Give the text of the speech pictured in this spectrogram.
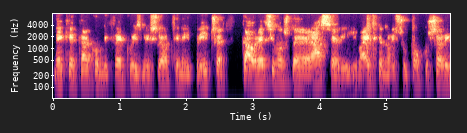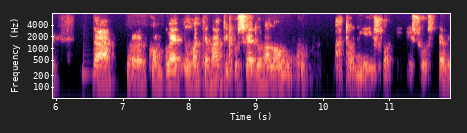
neke kako bih rekao, izmišljotine i priče, kao recimo što je Russell i Whitehead, oni su pokušali da e, kompletnu matematiku svedu na logiku, a to nije išlo, nisu uspeli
